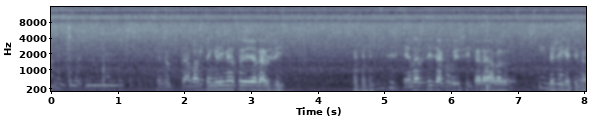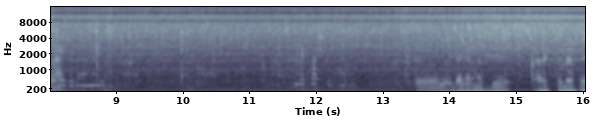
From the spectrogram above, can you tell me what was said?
অনেকগুলো চিংড়ি মাছ দিচ্ছি। কিন্তু আবার চিংড়ি মাছে অ্যালার্জি। অ্যালার্জি যাকে বেশি, তারা আবার বেশি খাইতে পারে। তো ওই জায়গার মধ্যে আরেক চুলাতে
